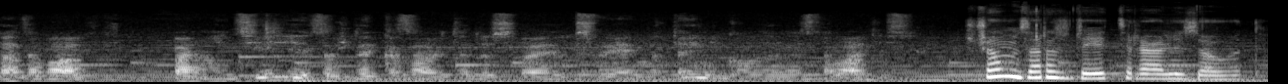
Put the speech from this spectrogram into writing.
надавав певні цілі, завжди казав йти до своєї, своєї мети, ніколи не здаватися. Що вам зараз вдається реалізовувати?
